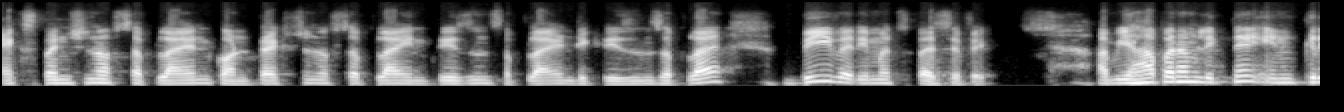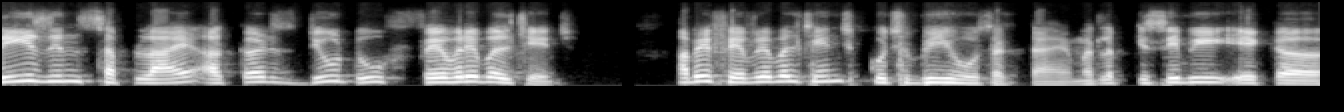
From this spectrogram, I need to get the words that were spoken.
expansion of supply and contraction of supply increase in supply and decrease in supply be very much specific अब यहाँ पर हम लिखते हैं increase in supply occurs due to favourable change अब ये फेवरेबल चेंज कुछ भी हो सकता है। मतलब किसी भी एक uh,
